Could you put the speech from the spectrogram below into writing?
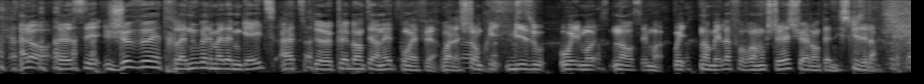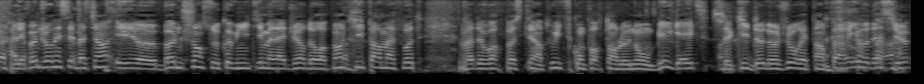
Alors, euh, c'est je veux être la nouvelle Madame Gates at euh, clubinternet.fr. Voilà, je t'en prie. Bisous. Oui, moi. Non, c'est moi. Oui. Non, mais là, faut vraiment que je te laisse. Je suis à l'antenne. Excusez-la. Allez, bonne journée, Sébastien, et euh, bonne chance au community manager d'Europe 1 qui, par ma faute, va devoir poster un tweet comportant le nom Bill Gates, ce qui de nos jours est un pari audacieux.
